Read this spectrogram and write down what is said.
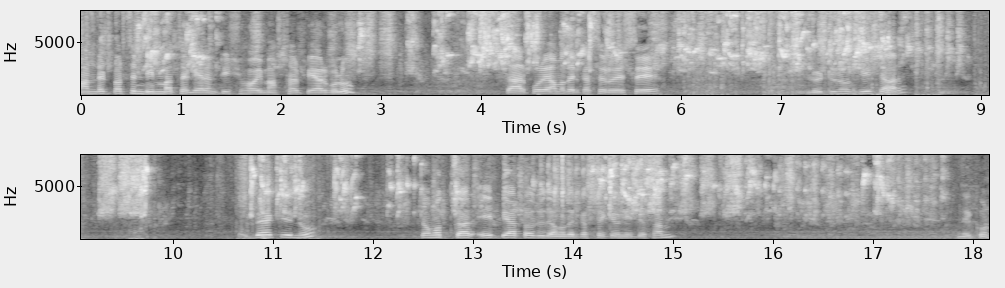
হান্ড্রেড পার্সেন্ট ডিম বাচ্চা গ্যারান্টি সহ মাস্টার পেয়ারগুলো। তারপরে আমাদের কাছে রয়েছে লুটুনু ফিশার। দেখেনু চমৎকার এই পেয়ারটাও যদি আমাদের কাছ থেকে কেউ নিতে চান, দেখুন।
